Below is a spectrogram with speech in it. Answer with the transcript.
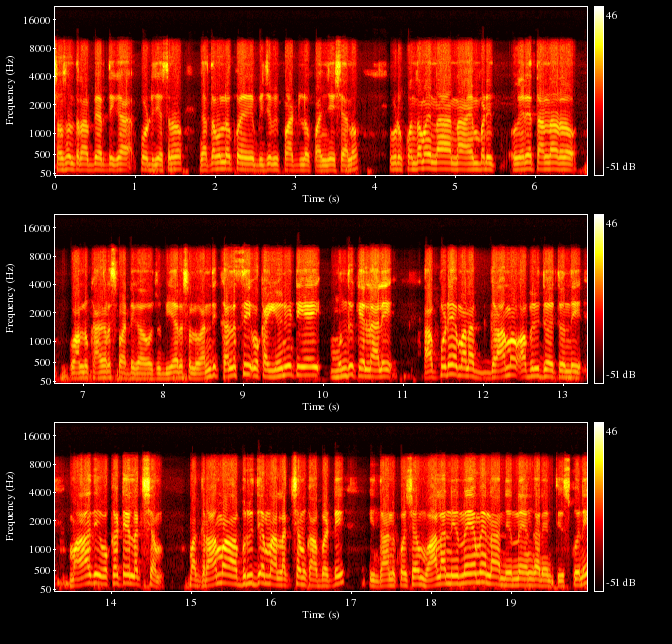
స్వతంత్ర అభ్యర్థిగా పోటీ చేస్తున్నాను గతంలో కొన్ని బీజేపీ పార్టీలో పనిచేశాను ఇప్పుడు కొంతమంది నా నా ఎంబడి వేరే తండాలో వాళ్ళు కాంగ్రెస్ పార్టీ కావచ్చు బీఆర్ఎస్ వాళ్ళు అన్ని కలిసి ఒక యూనిటీ అయి ముందుకు వెళ్ళాలి అప్పుడే మన గ్రామం అభివృద్ధి అవుతుంది. మాది ఒకటే లక్ష్యం. మా గ్రామ అభివృద్ధి మా లక్ష్యం కాబట్టి దానికోసం వాళ్ళ నిర్ణయమే నా నిర్ణయంగా నేను తీసుకొని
